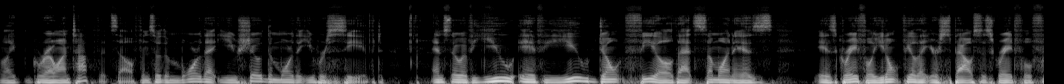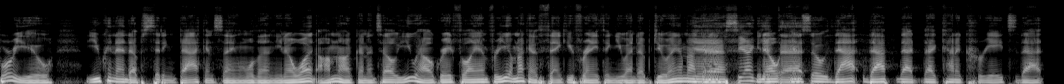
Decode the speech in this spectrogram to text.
like grow on top of itself. And so the more that you showed the more that you received. And so if you if you don't feel that someone is is grateful, you don't feel that your spouse is grateful for you, you can end up sitting back and saying, "Well, then you know what? I'm not going to tell you how grateful I am for you. I'm not going to thank you for anything you end up doing. I'm not Yeah, going to, see, I you get know." that. And so that that that that kind of creates that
